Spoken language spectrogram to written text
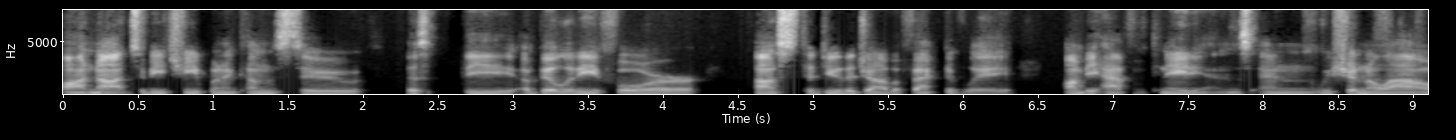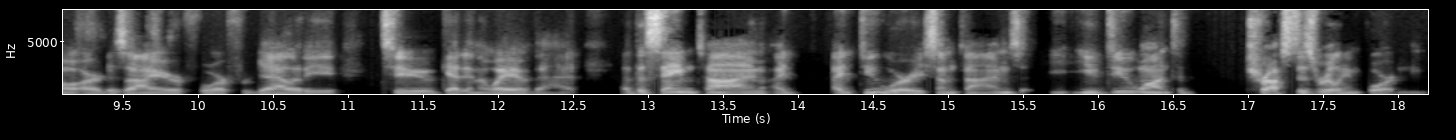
ought not to be cheap when it comes to this the ability for us to do the job effectively on behalf of Canadians. And we shouldn't allow our desire for frugality to get in the way of that. At the same time, I, I do worry sometimes. You do want to, trust is really important.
